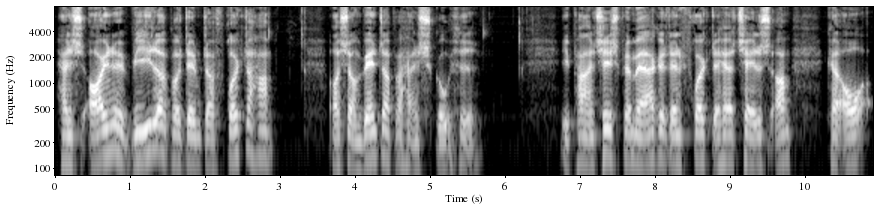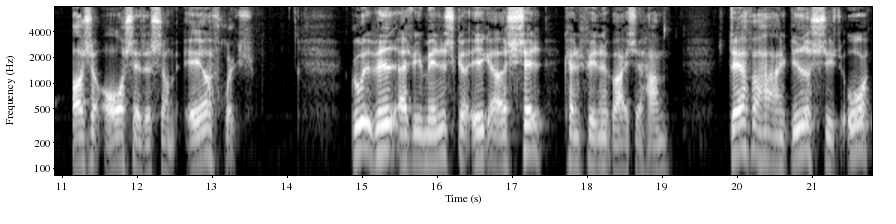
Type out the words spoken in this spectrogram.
Hans øjne hviler på dem, der frygter ham, og som venter på hans godhed. I parentes bemærket, den frygt, der her tales om, kan også oversættes som ærefrygt. Gud ved, at vi mennesker ikke af os selv kan finde vej til ham. Derfor har han givet os sit ord,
